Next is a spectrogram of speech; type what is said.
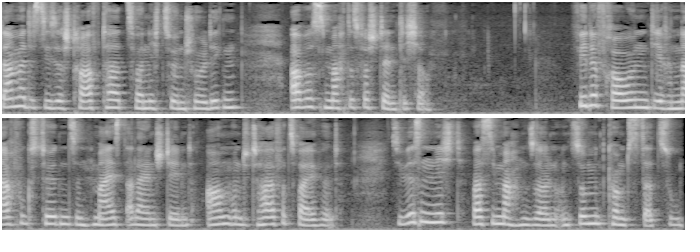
Damit ist diese Straftat zwar nicht zu entschuldigen, aber es macht es verständlicher. Viele Frauen, die ihren Nachwuchs töten, sind meist alleinstehend, arm und total verzweifelt. Sie wissen nicht, was sie machen sollen, und somit kommt es dazu.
